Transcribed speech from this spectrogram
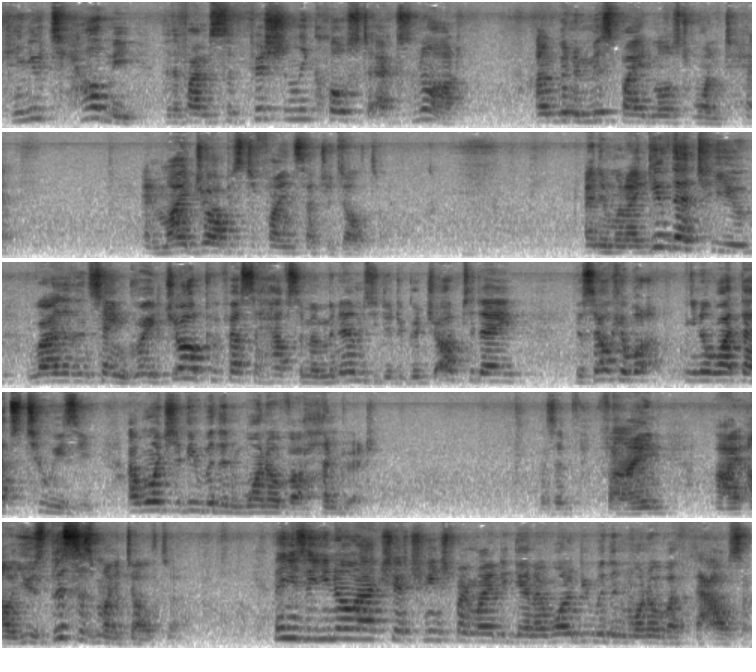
Can you tell me that if I'm sufficiently close to x naught, I'm going to miss by at most one-tenth? And my job is to find such a delta. And then when I give that to you, rather than saying, great job, professor, have some M&Ms, you did a good job today, you'll say, okay, well, you know what, that's too easy. I want you to be within 1 over 100. I said, fine, I, I'll use this as my delta. Then you say, you know, actually, I changed my mind again. I want to be within 1 over 1,000.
